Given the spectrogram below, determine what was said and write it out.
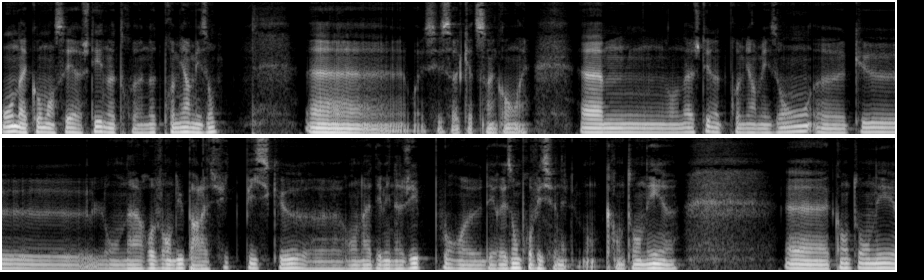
on a commencé à acheter notre notre première maison. Euh, ouais c'est ça 4 5 ans ouais. On a acheté notre première maison que l'on a revendue par la suite puisque on a déménagé pour des raisons professionnelles. Donc quand on est quand on est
